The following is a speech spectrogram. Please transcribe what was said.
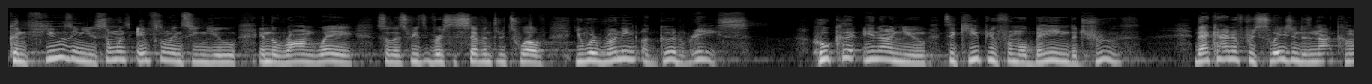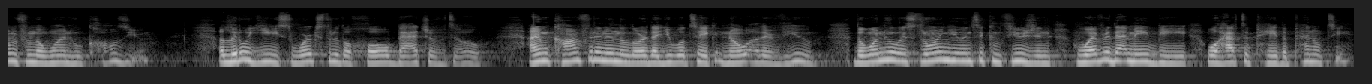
confusing you. Someone's influencing you in the wrong way. So let's read verses 7 through 12. You were running a good race. Who cut in on you to keep you from obeying the truth? That kind of persuasion does not come from the one who calls you. A little yeast works through the whole batch of dough. I am confident in the Lord that you will take no other view. The one who is throwing you into confusion, whoever that may be, will have to pay the penalty.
